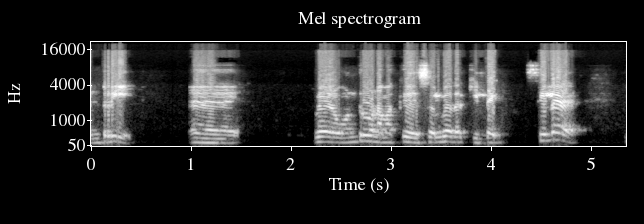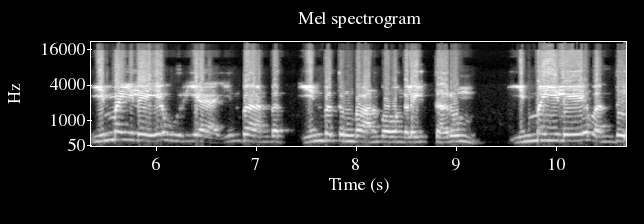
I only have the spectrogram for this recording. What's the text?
அன்றி வேற ஒன்றும் நமக்கு சொல்வதற்கில்லை. சில இம்மையிலேயே உரிய இன்ப அன்ப இன்ப துன்ப அனுபவங்களை தரும் இம்மையிலே வந்து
